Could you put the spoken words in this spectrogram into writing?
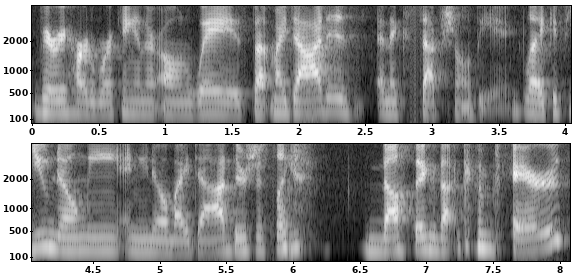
very hardworking in their own ways, but my dad is an exceptional being. Like if you know me and you know my dad, there's just like nothing that compares.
